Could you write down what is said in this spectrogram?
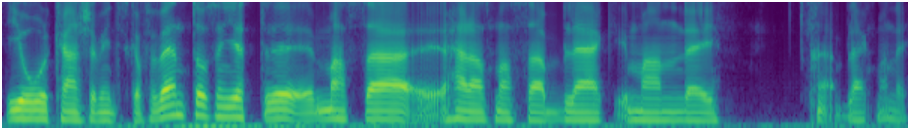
I år kanske vi inte ska förvänta oss en jättemassa, eh, herrans massa Black Monday, Black Monday,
